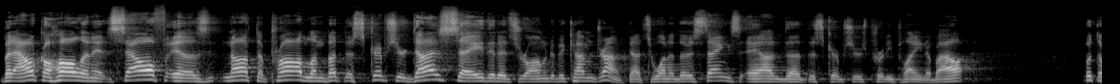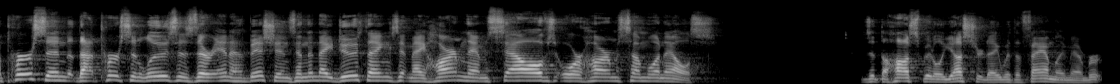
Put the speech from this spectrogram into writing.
But alcohol in itself is not the problem, but the scripture does say that it's wrong to become drunk. That's one of those things, and uh, the scripture is pretty plain about. But the person, that person loses their inhibitions and then they do things that may harm themselves or harm someone else. I was at the hospital yesterday with a family member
